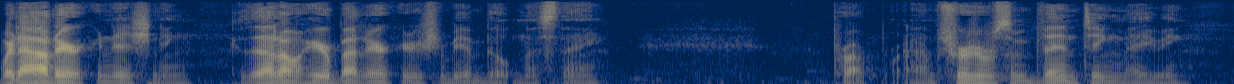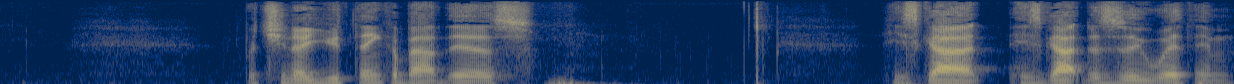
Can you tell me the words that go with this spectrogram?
without air conditioning because I don't hear about air conditioning being built in this thing. I'm sure there was some venting maybe. But you know, you think about this. He's got he's got the zoo with him.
